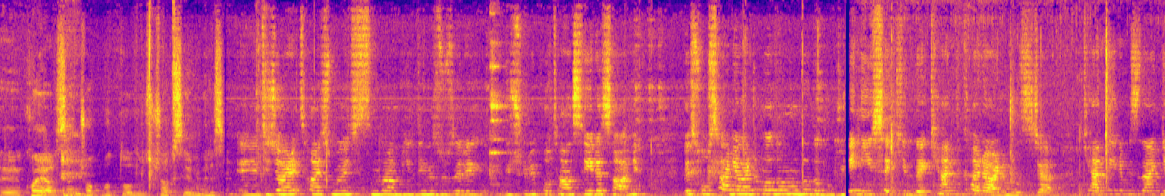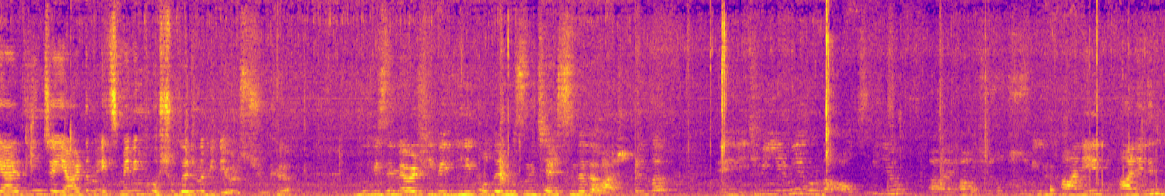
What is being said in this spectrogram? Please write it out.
e, koyarsa çok mutlu oluruz, çok seviniriz. E, ticaret hacmi açısından bildiğiniz üzere güçlü bir potansiyele sahip ve sosyal yardım alanında da bugün en iyi şekilde kendi kararımızca, kendi elimizden geldiğince yardım etmenin koşullarını biliyoruz çünkü. Bu bizim örfi ve dini kodlarımızın içerisinde de var. 630 bin hane, hanenin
